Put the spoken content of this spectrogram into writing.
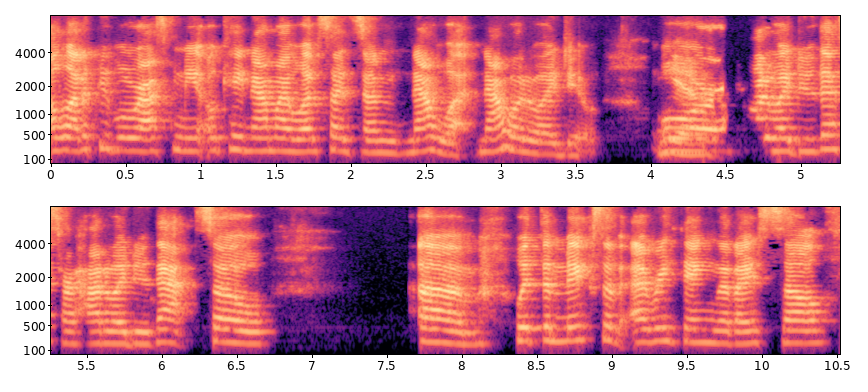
a lot of people were asking me, okay, now my website's done. Now what? Now what do I do? Or Yeah. how do I do this? Or how do I do that? So, um, with the mix of everything that I self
